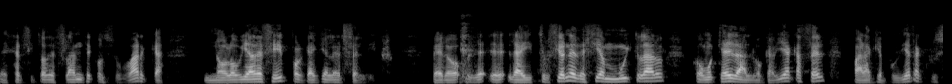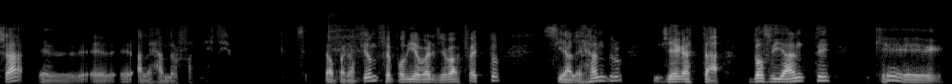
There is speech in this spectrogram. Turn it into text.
ejército de Flandes con sus barcas. No lo voy a decir porque hay que leerse el libro. Pero eh, las instrucciones decían muy claro cómo que era lo que había que hacer para que pudiera cruzar Alejandro Farnesio. La operación se podía haber llevado a efecto si Alejandro llega hasta dos días antes que,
